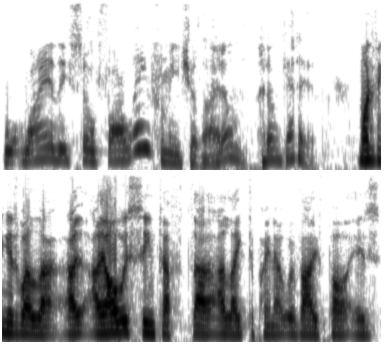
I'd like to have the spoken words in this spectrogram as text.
why are they so far away from each other? I don't I don't get it. One thing as well that I, I always seem to have, that I like to point out with Viveport is,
